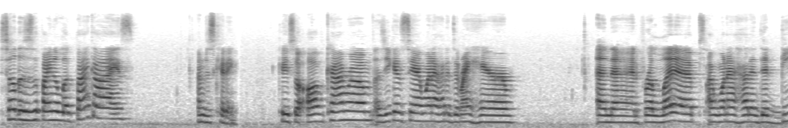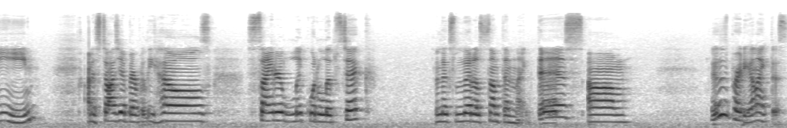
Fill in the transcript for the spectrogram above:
So this is the final look. Bye guys. I'm just kidding. Okay, so off camera, as you can see, I went ahead and did my hair. And then for lips, I went ahead and did the Anastasia Beverly Hills Cider Liquid Lipstick. It looks a little something like this. Um, this is pretty. I like this.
